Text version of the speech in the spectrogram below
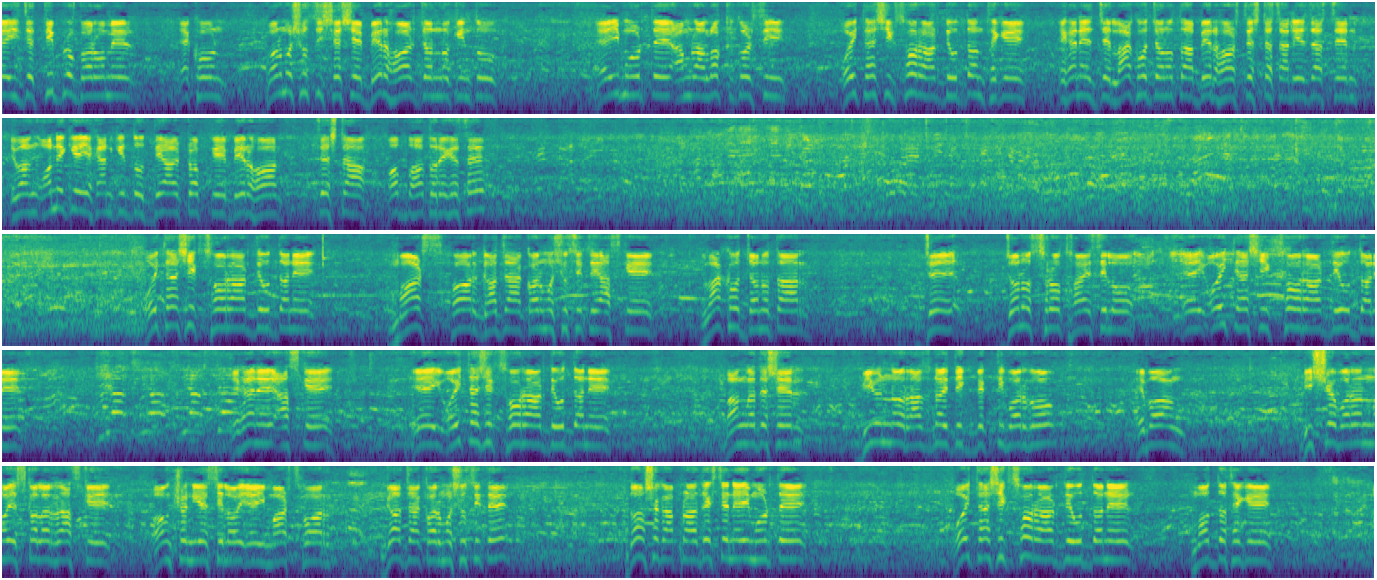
এই যে তীব্র গরমের এখন কর্মসূচি শেষে বের হওয়ার জন্য কিন্তু এই মুহূর্তে আমরা লক্ষ্য করছি ঐতিহাসিক সোহরাওয়ার্দী উদ্যান থেকে এখানে যে লাখো জনতা বের হওয়ার চেষ্টা চালিয়ে যাচ্ছেন এবং অনেকেই এখানে কিন্তু দেয়াল টপকে বের হওয়ার চেষ্টা অব্যাহত রেখেছে। ঐতিহাসিক সোহরাওয়ার্দী উদ্যানে মার্চ ফর গাজা কর্মসূচিতে আজকে লাখো জনতার যে জনস্রোত হয়েছিল এই ঐতিহাসিক সোহরাওয়ার্দী উদ্যানে। এখানে আজকে এই ঐতিহাসিক সোহরাওয়ার্দী উদ্যানে বাংলাদেশের বিভিন্ন রাজনৈতিক ব্যক্তিবর্গ এবং বিশ্ববরণ্য স্কলাররা আজকে অংশ নিয়েছিল এই মার্চ ফর গাজা কর্মসূচিতে। দর্শক, আপনারা দেখছেন এই মুহূর্তে ঐতিহাসিক সোহরাওয়ার্দী উদ্যানের মধ্য থেকে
